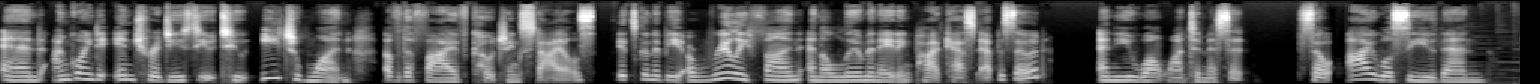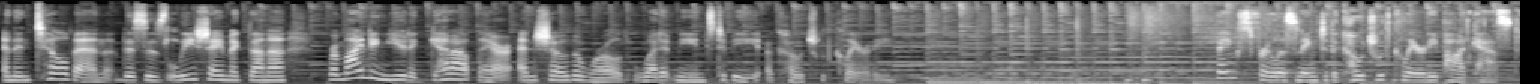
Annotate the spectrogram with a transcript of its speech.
And I'm going to introduce you to each one of the five coaching styles. It's going to be a really fun and illuminating podcast episode, and you won't want to miss it. So I will see you then and until then, this is Lee Chaix McDonough reminding you to get out there and show the world what it means to be a coach with clarity. Thanks for listening to the Coach with Clarity podcast.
